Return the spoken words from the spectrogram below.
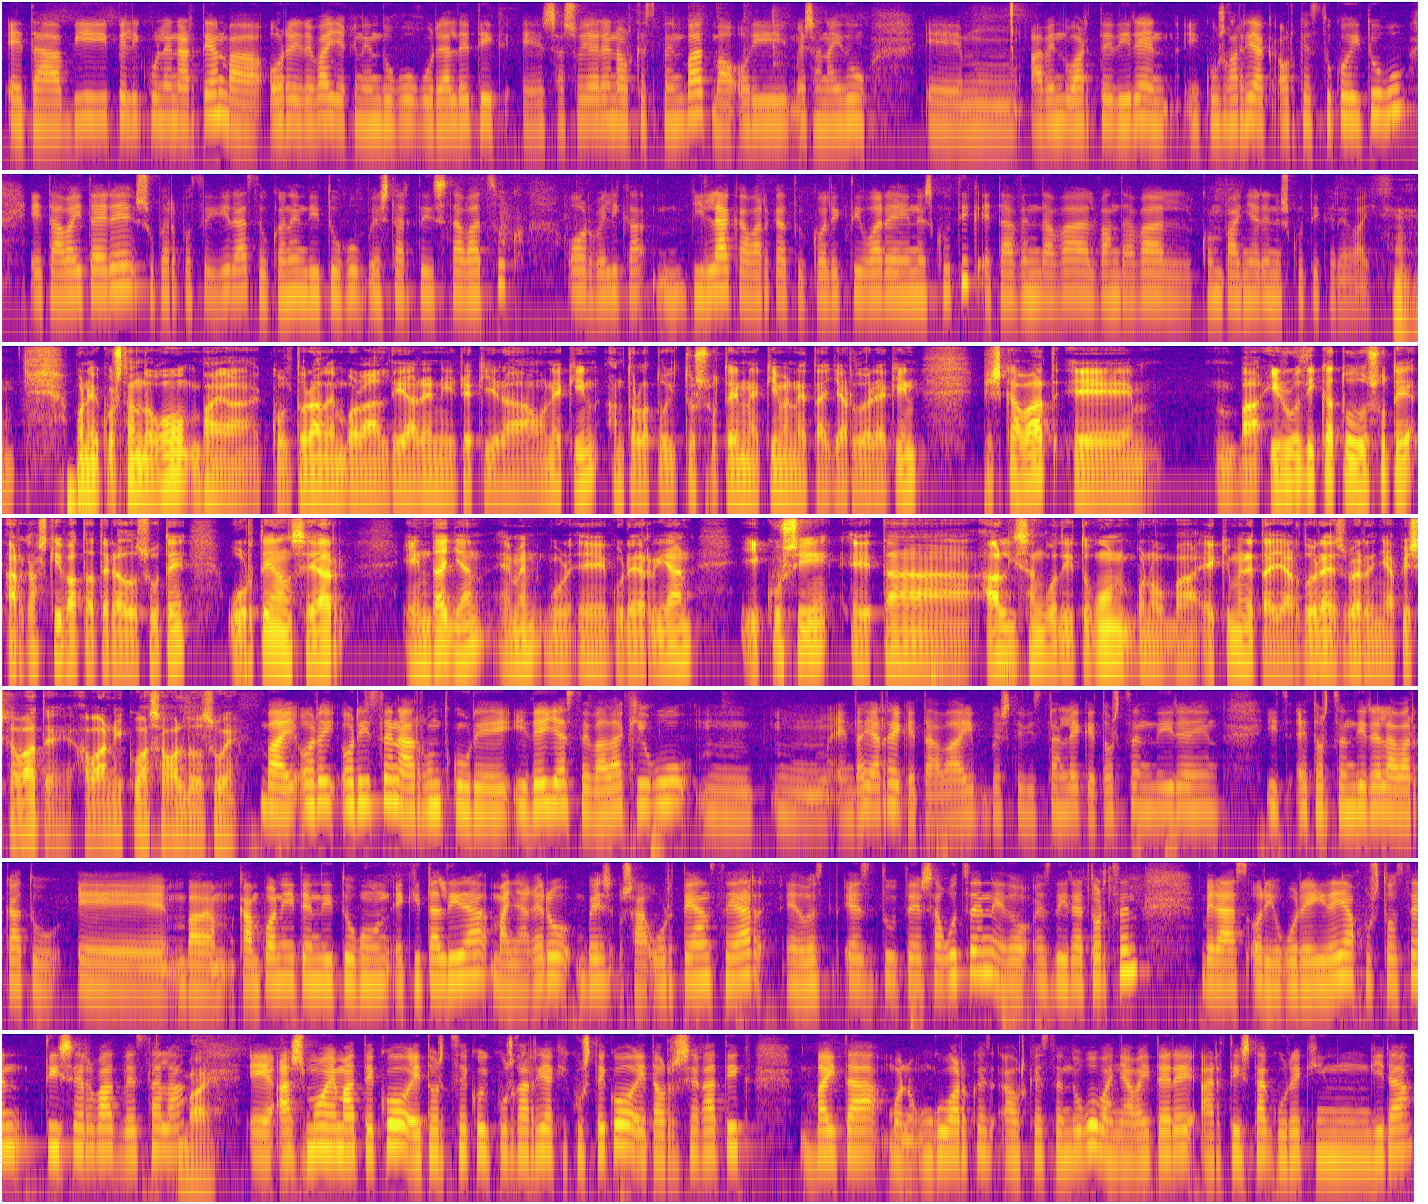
eta bi pelikulen artean, ba, hor ere bai eginen dugu gure aldetik e, sasoiaren aurkezpen bat, ba, hori esan nahi du e, abendu arte diren ikusgarriak aurkeztuko ditugu, eta baita ere superpozigira zeukanen ditugu beste artista batzuk, hor belika, bilak abarkatu kolektiboaren eskutik, eta bendabal, bandabal konpainiaren eskutik ere bai. Bueno, ikusten dugu, ba, kultura denboraldiaren irekira honekin, antolatu dituzuten ekimen eta jarduerekin, pixka bat, e, ba, irudikatu duzute, argazki bat atera duzute, urtean zehar endaian, hemen gure, e, gure herrian, ikusi eta hal izango ditugun, bueno, ba, ekimen eta jarduera ezberdina pixka bat, e, abanikoa zabaldu zue. Bai, hori, hori zen arrunt gure ideia, ze badakigu mm, mm, endaiarrek eta bai beste biztanlek etortzen diren etortzen direla barkatu e, ba, kanpoan egiten ditugun ekitaldira, baina gero bez, oza, urtean zehar edo ez, ez dute esagutzen edo ez dira etortzen, beraz hori gure ideia justo zen teaser bat bezala bai. e, asmo emateko, etortzeko ikusgarriak ikusteko eta horresegatik baita, bueno, gu aurkezten dugu, baina baita ere artistak gurekin gira,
